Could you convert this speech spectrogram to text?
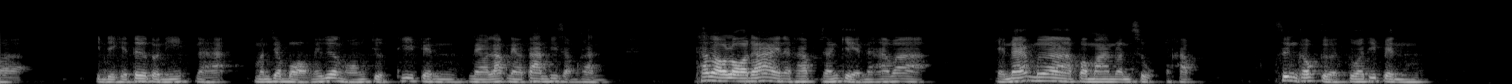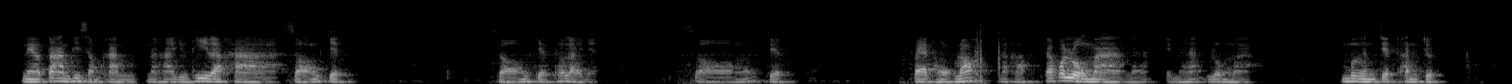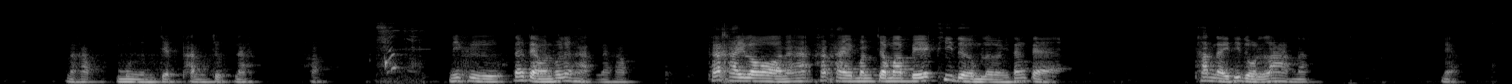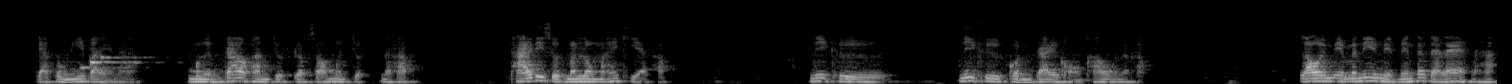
อินดิเคเตอร์ตัวนี้นะฮะมันจะบอกในเรื่องของจุดที่เป็นแนวรับแนวต้านที่สำคัญ ถ้าเรารอได้นะครับ สังเกตนะฮะว่า เห็นไหมเมื่อประมาณวันศุกร์นะครับ ซึ่งเขาเกิดตัวที่เป็น แนวต้านที่สำคัญนะฮะอยู่ที่ราคาสองเจ็ดสองเจ็ดเท่าไหร่เนี่ยสองเจ็ดแปดหกเนาะนะครับ แล้วก็ลงมานะเห็นไหมฮะลงมาหมื่นเจ็ดพันจุดนะครับหมื่นเจ็ดพันจุดนะครับ นี่คือตั้งแต่วันพฤหัสนะครับ ถ้าใครรอนะฮะถ้าใครมันจะมาเบรกที่เดิมเลยตั้งแต่ท่านใดที่โดนลากนะ จากตรงนี้ไปนะหมื่นเก้าพันจุดเกือบสองหมื่นจุดนะครับ ท้ายที่สุดมันลงมาให้เคลียครับ นี่คือนี่คือกลไกของเขานะครับ เรา MM Money Management ตั้งแต่แรกนะฮะ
